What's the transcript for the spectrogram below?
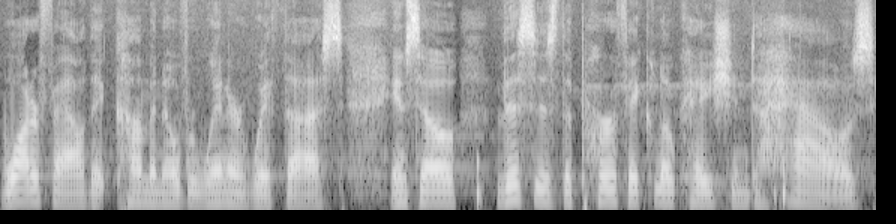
waterfowl that come and overwinter with us. And so this is the perfect location to house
